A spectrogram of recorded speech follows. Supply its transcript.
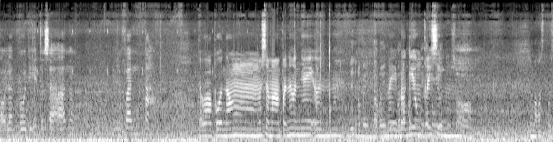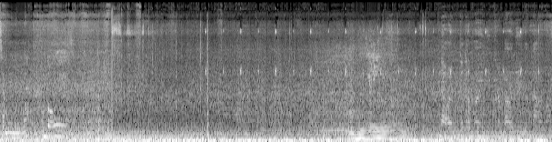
Maulan po dito sa ano, Infanta. Tawa po ng masama ang panahon ngayon. Kayo. May bagyong krising. Sa Tumakas po sa Manila. bako. Nako, hindi trabaho, hindi trabaho dito. Nako, nako.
